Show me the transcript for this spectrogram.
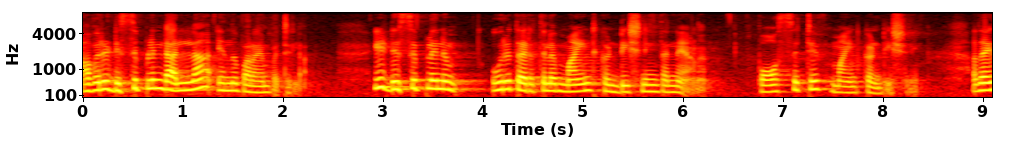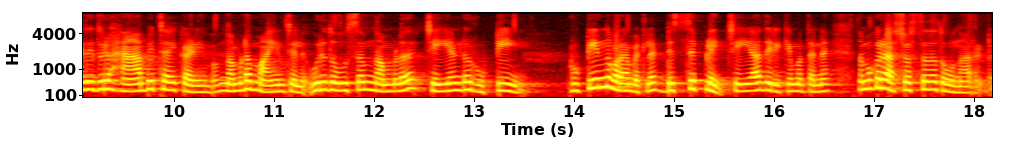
അവർ ഡിസിപ്ലിൻഡ് അല്ല എന്ന് പറയാൻ പറ്റില്ല. ഈ ഡിസിപ്ലിനും ഒരു തരത്തിലെ മൈൻഡ് കണ്ടീഷനിങ് തന്നെയാണ്. പോസിറ്റീവ് മൈൻഡ് കണ്ടീഷനിങ് അതായത് ഇതൊരു ഹാബിറ്റായി കഴിയുമ്പം നമ്മുടെ മൈൻഡിൽ ഒരു ദിവസം നമ്മൾ ചെയ്യേണ്ട റുട്ടീൻ റുട്ടീൻ എന്ന് പറയാൻ പറ്റില്ല ഡിസിപ്ലിൻ ചെയ്യാതിരിക്കുമ്പോൾ തന്നെ നമുക്കൊരു അസ്വസ്ഥത തോന്നാറുണ്ട്.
